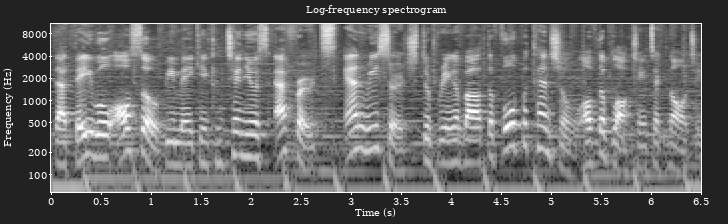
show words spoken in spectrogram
that they will also be making continuous efforts and research to bring about the full potential of the blockchain technology.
